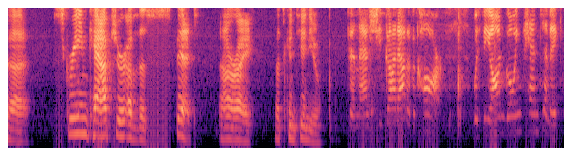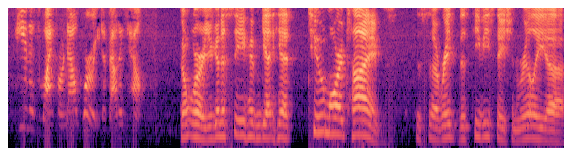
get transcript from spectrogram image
uh, screen capture of the spit. All right, let's continue. him as she got out of the car. With the ongoing pandemic, he and his wife are now worried about his health. Don't worry, you're going to see him get hit two more times. This uh, rate, this TV station really, uh,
